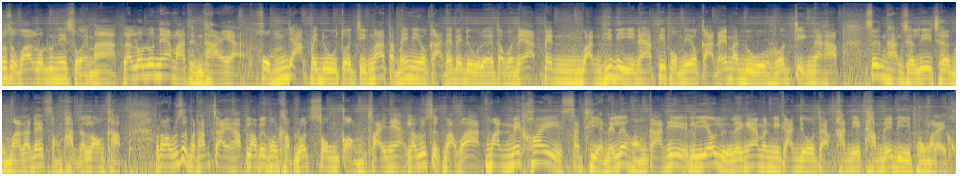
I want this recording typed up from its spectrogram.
รู้สึกว่ารถรุ่นนี้สวยมาก และรถรุ่นเนี้ยมาถึงไทยอะผมอยากไปดูตัวจริงมากแต่ไม่มีโอกาสได้ไปดูเลย แต่วันนี้เป็นวันที่ดีนะครับที่ผมมีโอกาสได้มาดูรถจริงนะครับซึ่งทางเชอรี่เชิญผมมาแล้วได้สัมผัสและลองขับ เรารู้สึกประทับใจครับเราเป็นคนขับรถทรงกล่องไซส์เนี้ยเรารู้สึกแบบว่ามันไม่ค่อยเสถียรในเรื่องของการที่เลี้ยวหรืออะไรเงี้ยมันมีการโยแต่คันนี้ทำได้ดีพวงมาลัยค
